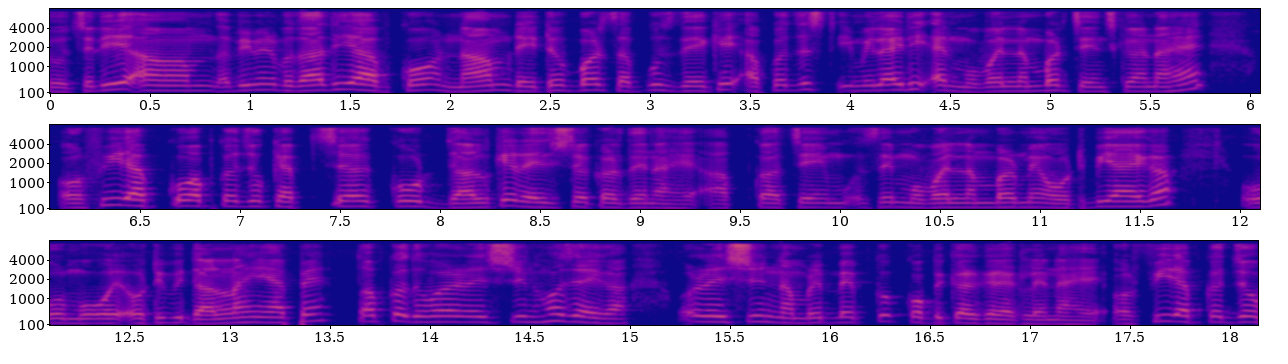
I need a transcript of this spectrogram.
तो चलिए अभी मैंने बता दिया आपको, नाम डेट ऑफ़ बर्थ सब कुछ देके आपका just email ID and mobile number change करना है और फिर आपको आपका जो कैप्चर कोड डाल के रजिस्टर कर देना है, आपका सेम मोबाइल नंबर में ओटीपी आएगा और ओटीपी डालना है यहाँ पे तो आपका दोबारा रजिस्ट्रेशन हो जाएगा और रजिस्ट्रेशन नंबर में आपको कॉपी करके रख लेना है और फिर आपका जो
